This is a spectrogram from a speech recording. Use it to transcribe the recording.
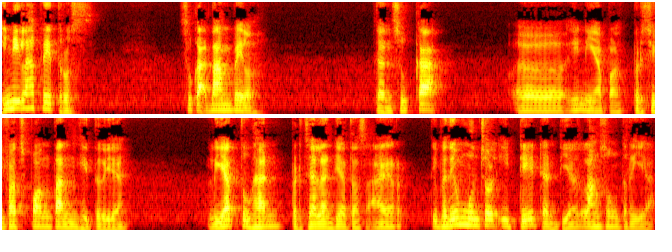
inilah Petrus. Suka tampil dan suka uh, ini apa bersifat spontan gitu ya. Lihat Tuhan berjalan di atas air, tiba-tiba muncul ide dan dia langsung teriak.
